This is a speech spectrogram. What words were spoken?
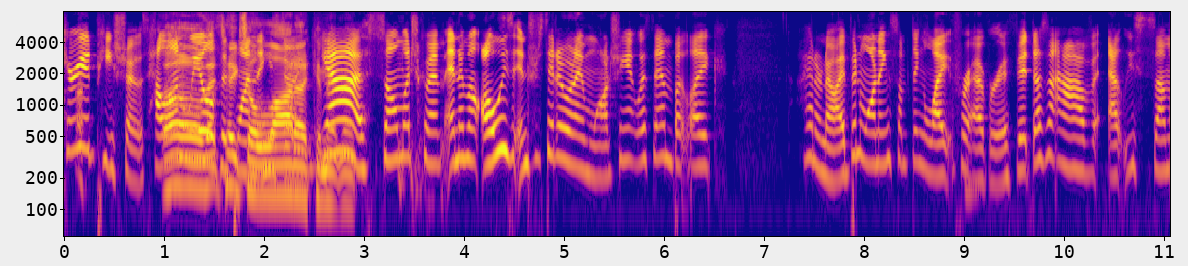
period piece shows. Hell on Oh, Wheels is one that he's of doing. Yeah, so much commitment, and I'm always interested when I'm watching it with him. But like, I don't know. I've been wanting something light forever. If it doesn't have at least some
